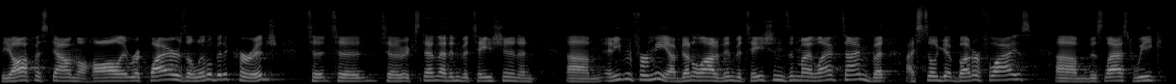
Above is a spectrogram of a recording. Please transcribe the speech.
the office down the hall. It requires a little bit of courage to, to, to extend that invitation. And, um, and even for me, I've done a lot of invitations in my lifetime, but I still get butterflies. Um, this last week,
